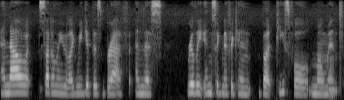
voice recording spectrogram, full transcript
And now, suddenly, like, we get this breath and this really insignificant but peaceful moment.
